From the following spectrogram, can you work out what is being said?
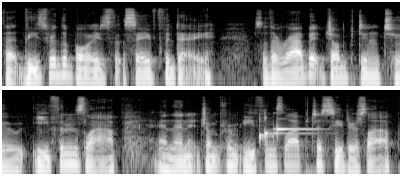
that these were the boys that saved the day. So the rabbit jumped into Ethan's lap, and then it jumped from Ethan's lap to Cedar's lap,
